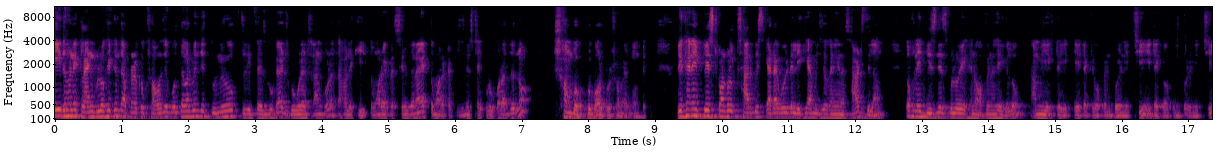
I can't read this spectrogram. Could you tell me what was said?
এই ধরনের ক্লায়েন্ট গুলোকে কিন্তু আপনারা খুব সহজে বলতে পারবেন যে, তুমিও যদি Facebook ads Google ads run করো, তাহলে কি তোমার একটা সেলস অ্যাড তোমার একটা বিজনেসটা গ্রো করার জন্য সম্ভব খুব অল্প সময়ের মধ্যে? তো এখানে পেস্ট কন্ট্রোল সার্ভিস ক্যাটাগরিটা লিখে আমি যখন এখানে সার্চ দিলাম, তখন এই বিজনেসগুলো এখানে ওপেন হয়ে গেল। আমি একটা এটাকে ওপেন করে নিচ্ছি, এটাকে ওপেন করে নিচ্ছি।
